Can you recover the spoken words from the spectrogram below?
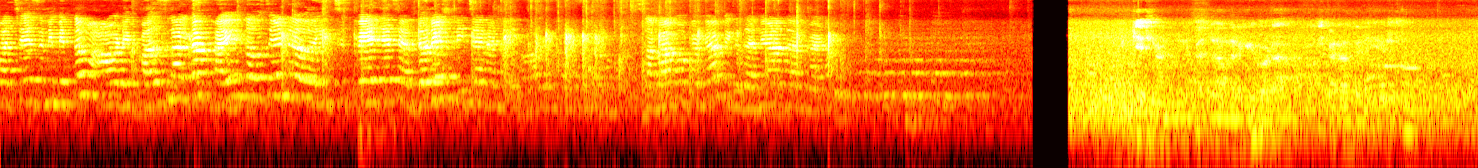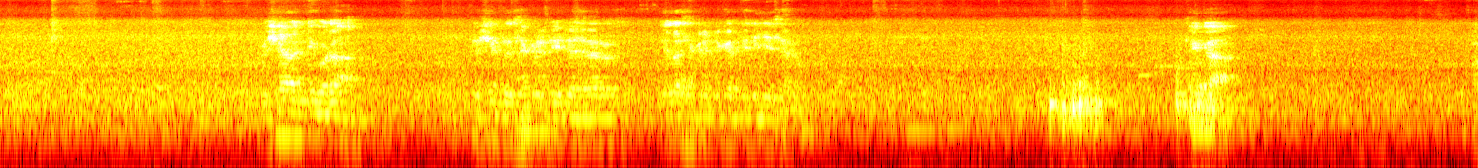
పర్చేస్ నిమిత్తం ఆవిడ పర్సనల్గా ఫైవ్ ఫైవ్ థౌసండ్ ఇచ్చి పే చేశారు డొనేషన్ ఇచ్చారండి సభాముఖంగా మీకు ధన్యవాదాలు మేడం చేసినటువంటి పెద్దలందరికీ కూడా నమస్కారాలు తెలియజేస్తాం విషయాలన్నీ కూడా ప్రెసిడెంట్ సెక్రటరీ ట్రెజరర్ జిల్లా సెక్రటరీ గారు తెలియజేశారు. ముఖ్యంగా మా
